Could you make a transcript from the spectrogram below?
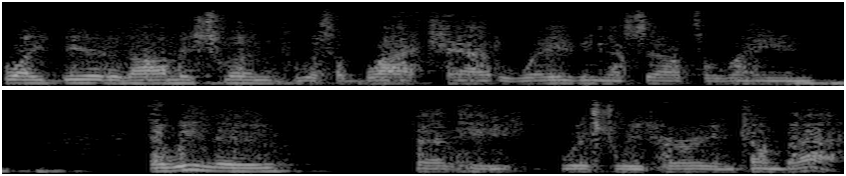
white bearded Amishman with a black hat waving us out the lane. And we knew that he wished we'd hurry and come back.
